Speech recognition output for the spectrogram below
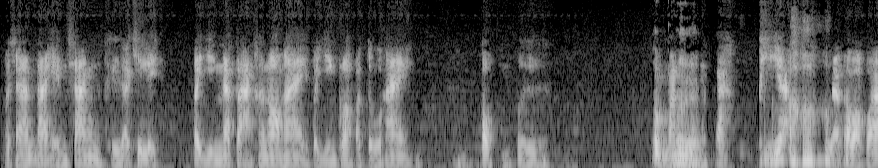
เพราะฉะนั้นถ้าเห็นช่างถืออะคริลิกไปยิงหน้าต่างข้างนอกให้ ไปยิงกรอบประตูให้ตบมือตบ มันมือคงจะเพี้ยแล้วก็บอกว่า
